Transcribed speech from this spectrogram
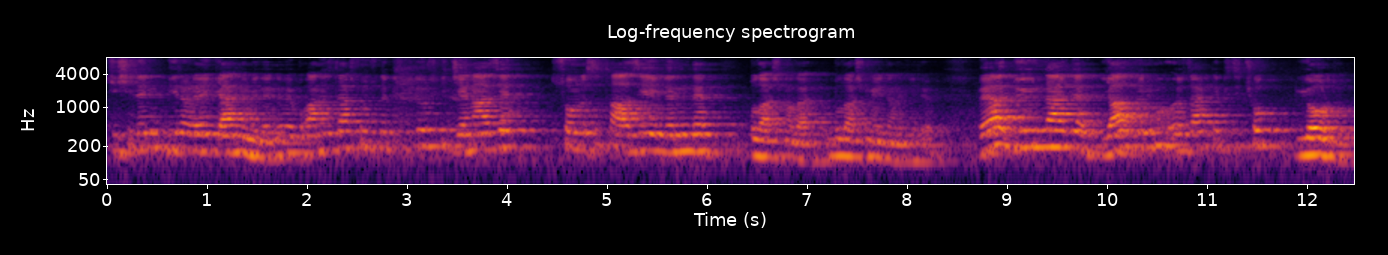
Kişilerin bir araya gelmemelerini ve bu analizler sonucunda biz biliyoruz ki cenaze sonrası taziye evlerinde bulaşmalar, bulaş meydana geliyor. Veya düğünlerde yaz dönümü özellikle bizi çok yordu.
